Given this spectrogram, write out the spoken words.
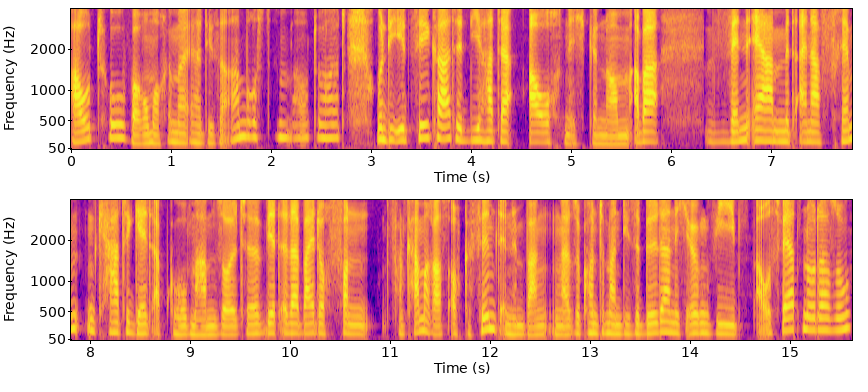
Auto, warum auch immer er diese Armbrust im Auto hat. Und die EC-Karte, die hat er auch nicht genommen. Aber wenn er mit einer fremden Karte Geld abgehoben haben sollte, wird er dabei doch von, von Kameras auch gefilmt in den Banken. Also konnte man diese Bilder nicht irgendwie auswerten oder so?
